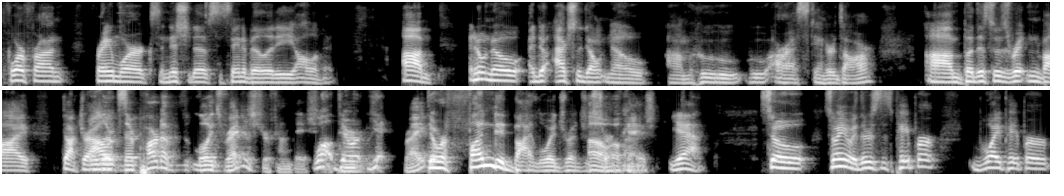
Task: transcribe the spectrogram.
Forefront frameworks, initiatives, sustainability, all of it. Um, I don't know. I don't, actually don't know um, who who RS standards are, um, but this was written by Dr. Well, Alex. They're, they're, part of Lloyd's Register Foundation. well, they were yeah, right. they were funded by Lloyd's Register Oh, okay. Foundation. Yeah. So so anyway, there's this paper, white paper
